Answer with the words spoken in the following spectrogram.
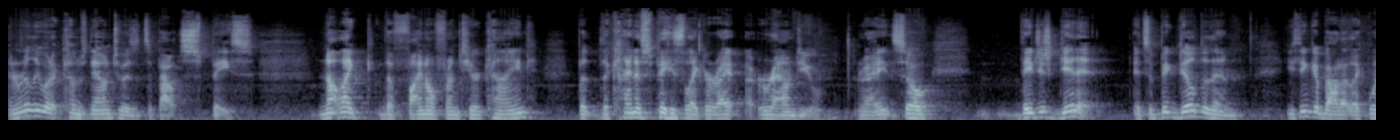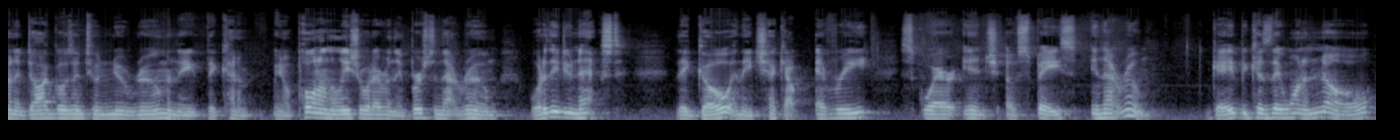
And really, what it comes down to is it's about space. Not like the final frontier kind, but the kind of space like right around you, right? So they just get it. It's a big deal to them you think about it like when a dog goes into a new room and they, they kind of you know pull it on the leash or whatever and they burst in that room what do they do next? They go and they check out every square inch of space in that room okay? Because they want to know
